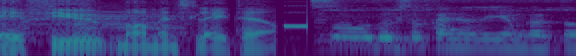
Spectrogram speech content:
A few moments later. तो दोस्तों फाइनली हम घर तो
